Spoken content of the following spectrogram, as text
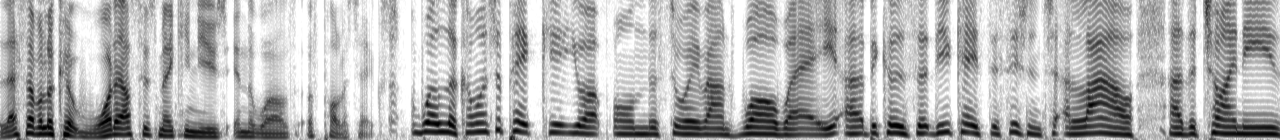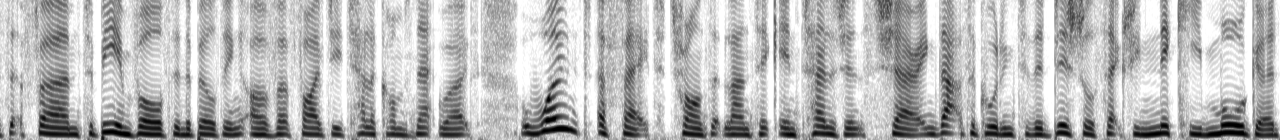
Let's have a look at what else is making news in the world of politics. Well, look, I want to pick you up on the story around Huawei uh, because the UK's decision to allow uh, the Chinese firm to be involved in the building of uh, 5G telecoms networks won't affect transatlantic intelligence sharing. That's according to the Digital Secretary Nicky Morgan.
